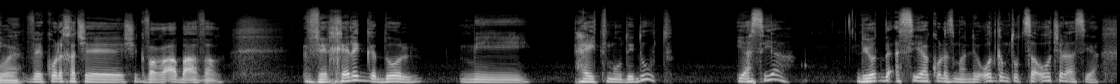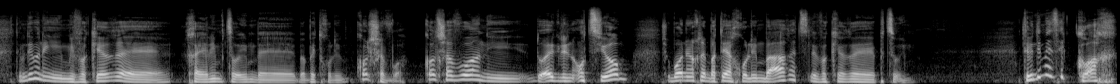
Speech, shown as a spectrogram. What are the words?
רואה. וכל אחד ש... שכבר ראה בעבר. וחלק גדול מההתמודדות היא עשייה. להיות בעשייה כל הזמן, לראות גם תוצאות של העשייה. אתם יודעים, אני מבקר אה, חיילים פצועים בבית חולים כל שבוע. כל שבוע אני דואג לנעוץ יום שבו אני הולך לבתי החולים בארץ לבקר אה, פצועים. אתם יודעים איזה כוח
